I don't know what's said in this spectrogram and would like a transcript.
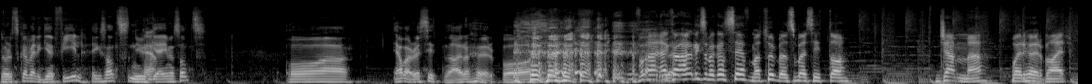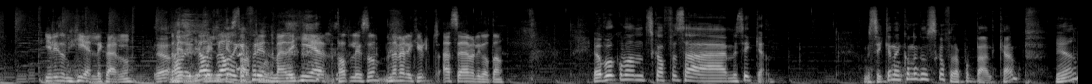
når du skal velge en fil. Ikke sant? New Ja. game og sånt. Og jeg bare vil sitte der og høre på jeg, kan, jeg, liksom, jeg kan se for meg Torben som bare sitter og jammer, bare høre på den her. I liksom hele kvelden. Ja. Det hadde, det hadde, det hadde ikke forundret meg i det hele tatt, liksom. Men det er veldig kult. Jeg ser veldig godt den. ja, hvor kan man skaffe seg musikken? Musikken den kan du skaffe deg på Bandcamp. Yeah.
